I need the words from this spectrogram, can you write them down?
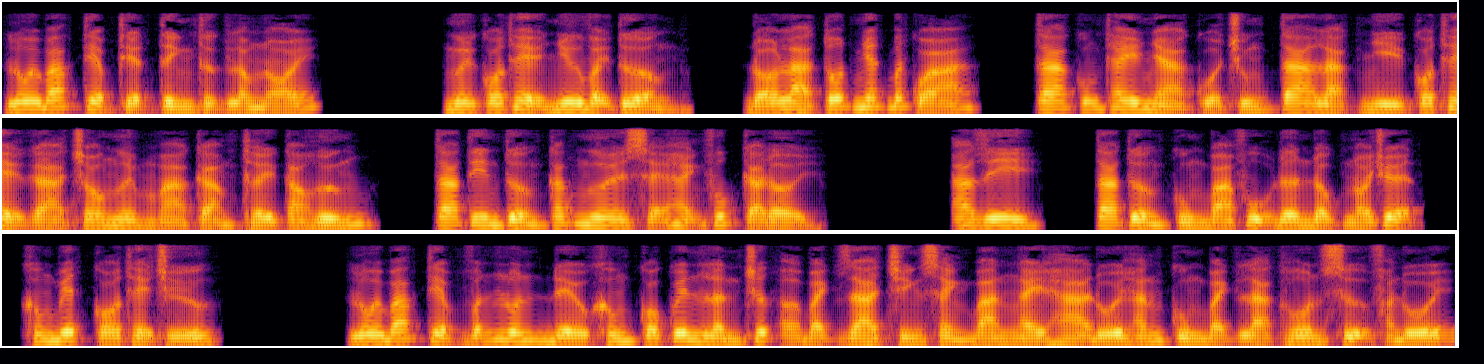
Lôi bác tiệp thiệt tình thực lòng nói. Ngươi có thể như vậy tưởng, đó là tốt nhất bất quá, ta cũng thay nhà của chúng ta lạc nhi có thể gả cho ngươi mà cảm thấy cao hứng, ta tin tưởng các ngươi sẽ hạnh phúc cả đời. A Di, ta tưởng cùng bá phụ đơn độc nói chuyện, không biết có thể chứ. Lôi bác tiệp vẫn luôn đều không có quên lần trước ở bạch gia chính sảnh ban ngày hà đối hắn cùng bạch lạc hôn sự phản đối.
